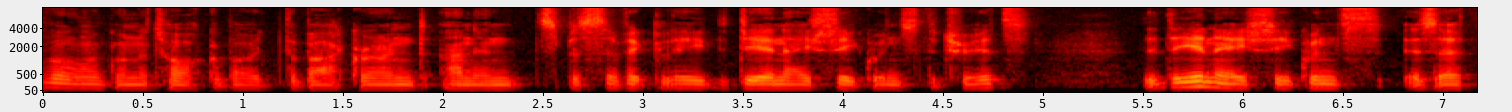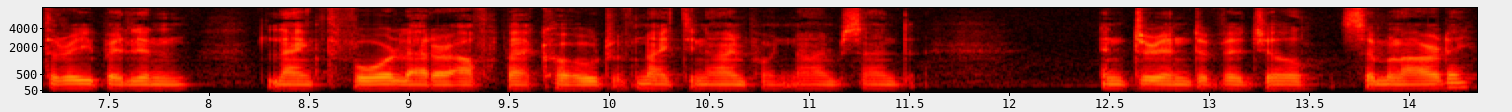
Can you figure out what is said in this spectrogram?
of all, I'm going to talk about the background and in specifically the DNA sequence the traits. The DNA sequence is a 3 billion length 4 letter alphabet code with 99.9% inter-individual similarity.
